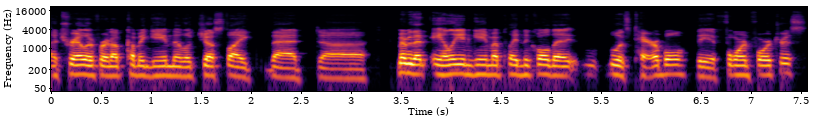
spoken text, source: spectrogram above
a trailer for an upcoming game that looked just like that. Uh, remember that Alien game I played, Nicole, that was terrible, the Foreign Fortress.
